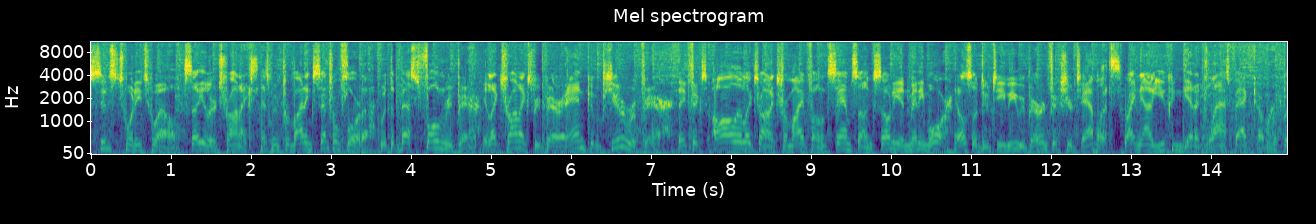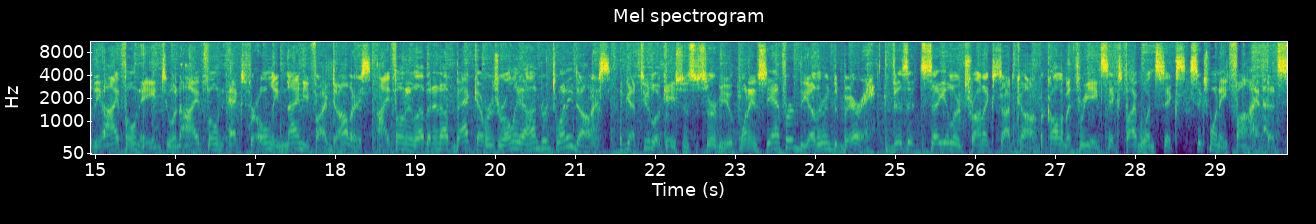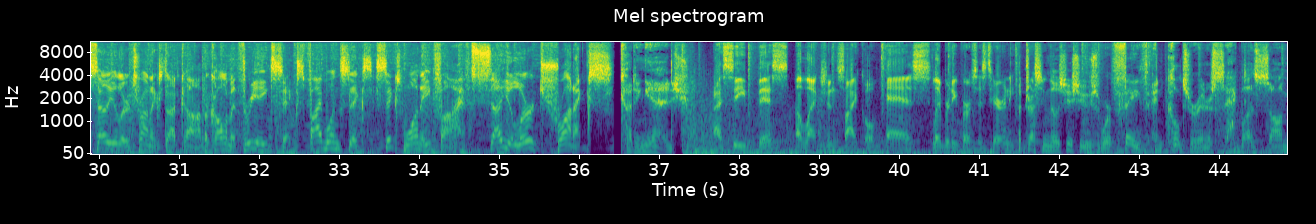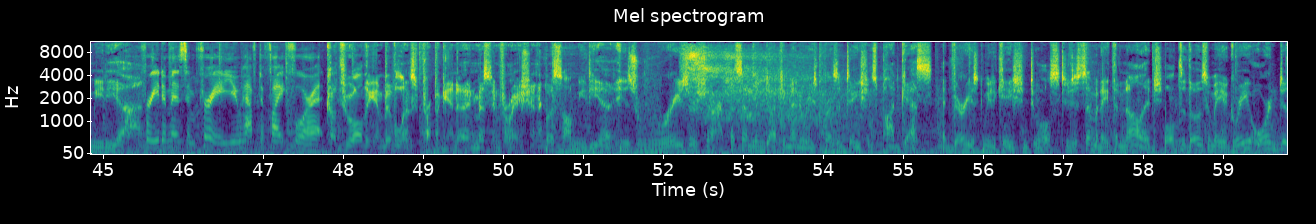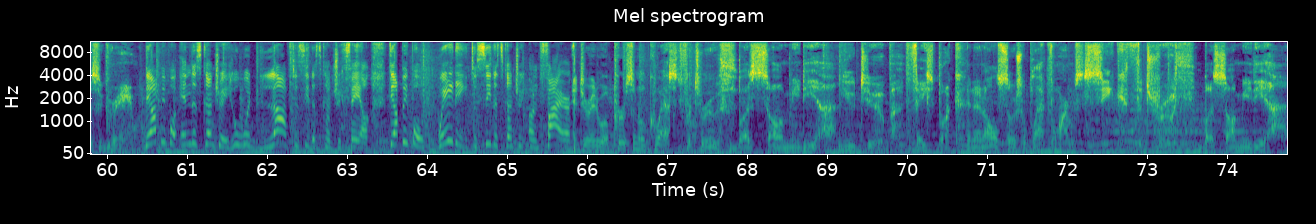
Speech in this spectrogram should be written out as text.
Since 2012, Cellulartronics has been providing Central Florida with the best phone repair, electronics repair, and computer repair. They fix all electronics from iPhone, Samsung, Sony, and many more. They also do TV repair and fix your tablets. Right now, you can get a glass back cover for the iPhone 8 to an iPhone X for only $95. iPhone 11 and up back covers are only $120. They've got two locations to serve you, one in Sanford, the other in DeBary. Visit cellulartronics.com or call them at 386 516 6185. That's cellulartronics.com or call them at 386 516 6185. Cellulartronics. Cutting edge. I see this election cycle as liberty versus tyranny. Addressing those issues where faith and culture intersect. Buzzsaw Media. Freedom isn't free. You have to fight for it. Cut through all the ambivalence, propaganda, and misinformation. Buzzsaw Media is razor sharp, assembling documentaries, presentations, podcasts, and various communication tools to disseminate the knowledge both to those who may agree or disagree. There are people in this country who would love to see this country fail. There are people waiting to see this country on fire. Enter into a personal quest for truth. Buzzsaw Media, YouTube, Facebook, and in all social platforms. Seek the truth. Buzzsaw Media.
